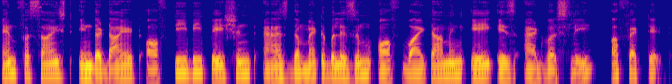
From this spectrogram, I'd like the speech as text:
emphasized in the diet of TB patient as the metabolism of vitamin A is adversely affected.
